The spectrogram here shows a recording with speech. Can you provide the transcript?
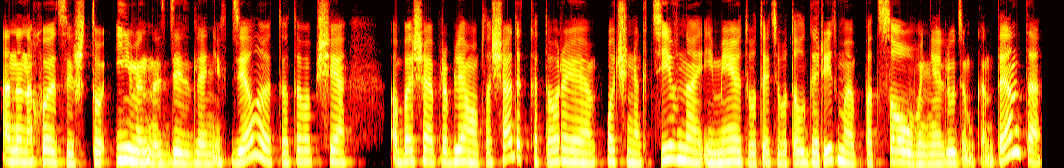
она находится и что именно здесь для них делают, это вообще большая проблема площадок, которые очень активно имеют вот эти вот алгоритмы подсовывания людям контента.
